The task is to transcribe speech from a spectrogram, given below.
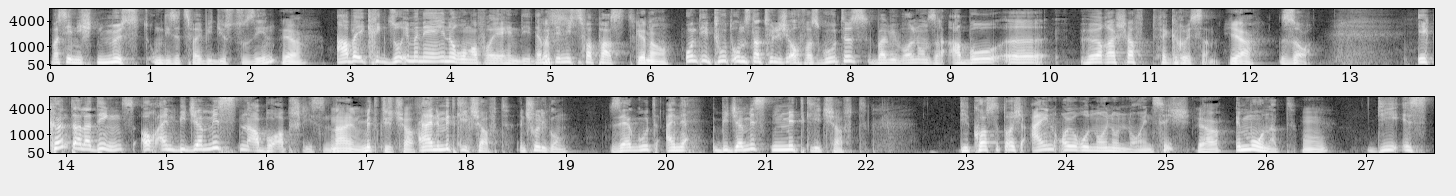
was ihr nicht müsst, um diese zwei Videos zu sehen. Ja. Aber ihr kriegt so immer eine Erinnerung auf euer Handy, damit Das- ihr nichts verpasst. Genau. Und ihr tut uns natürlich auch was Gutes, weil wir wollen unsere Abo-Hörerschaft vergrößern. Ja. So. Ihr könnt allerdings auch ein Bijamisten-Abo abschließen. Nein, Mitgliedschaft. Eine Mitgliedschaft, Entschuldigung. Sehr gut. Eine Bijamisten-Mitgliedschaft. Die kostet euch 1,99 Euro Ja. im Monat. Die ist,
